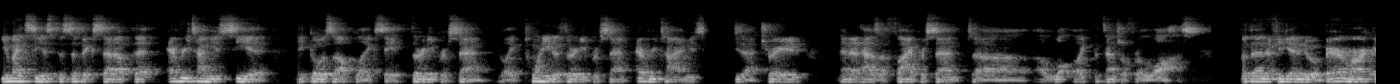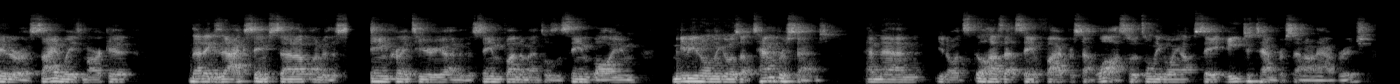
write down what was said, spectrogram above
you might see a specific setup that every time you see it, it goes up like say 30%, like 20 to 30% every time you see that trade, and it has a 5% uh, a lo- like potential for loss. But then if you get into a bear market or a sideways market, that exact same setup under the same criteria, under the same fundamentals, the same volume, maybe it only goes up 10%, and then you know it still has that same 5% loss. So it's only going up say 8 to 10% on average.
